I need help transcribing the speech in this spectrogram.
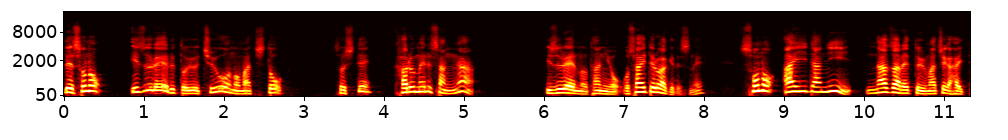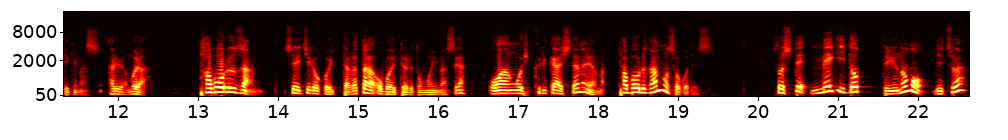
で、そのイズレールという中央の町と、そしてカルメル山がイズレールの谷を抑えてるわけですね。その間にナザレという町が入ってきます。あるいは村。タボル山。聖地旅行行った方は覚えていると思いますが、お椀をひっくり返したの山。タボル山もそこです。そしてメギドっていうのも実は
